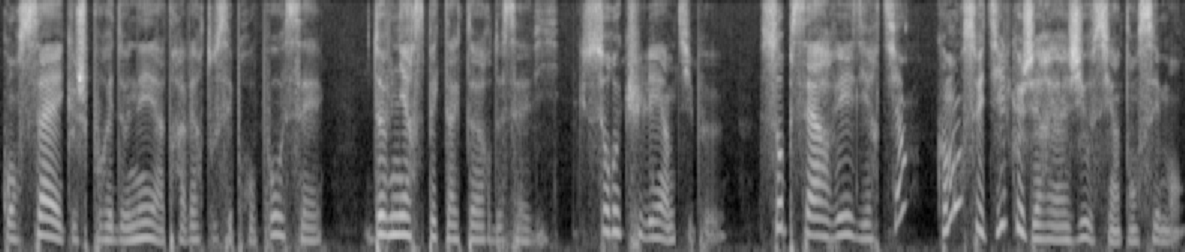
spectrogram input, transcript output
conseil que je pourrais donner à travers tous ces propos, c'est devenir spectateur de sa vie, se reculer un petit peu, s'observer, dire tiens, comment se fait-il que j'ai réagi aussi intensément?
